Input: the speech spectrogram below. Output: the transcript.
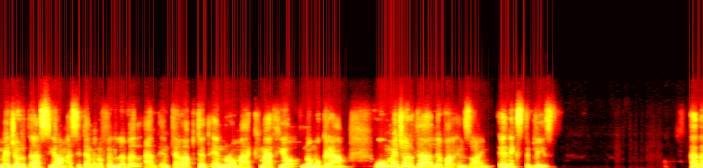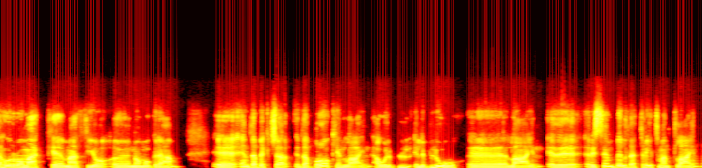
ميجر ذا سيرم اسيتامينوفين ليفل اند انتربتد ان روماك ماثيو نوموجرام وميجر ذا ليفر انزيم نيكست بليز هذا هو الروماك ماثيو نوموجرام in the picture the broken line أو البلو آه، line آه، resemble the treatment line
